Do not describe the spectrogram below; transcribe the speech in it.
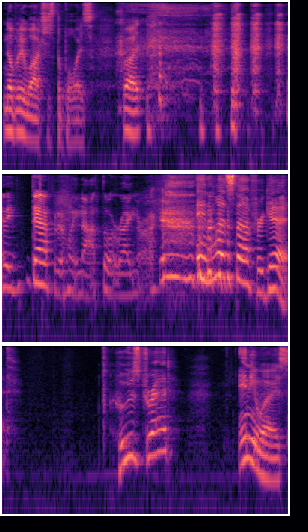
Nobody watches The Boys, but And he definitely not Thor Ragnarok. and let's not forget who's Dredd. Anyways,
